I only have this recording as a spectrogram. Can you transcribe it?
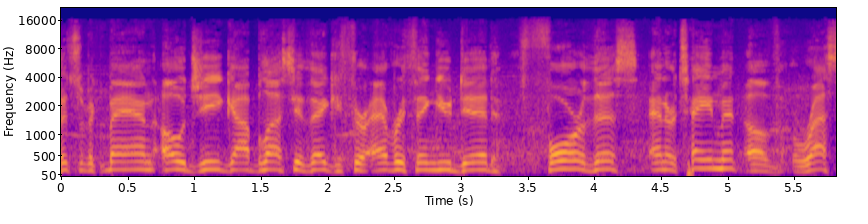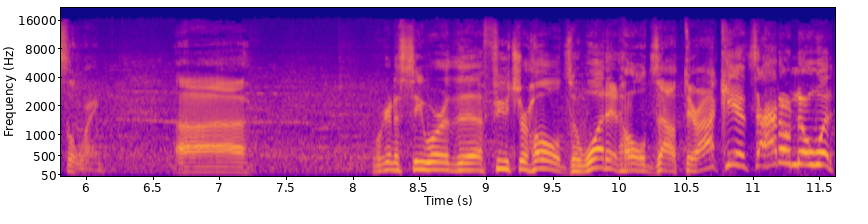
Vince McMahon, OG, God bless you. Thank you for everything you did for this entertainment of wrestling. Uh, we're gonna see where the future holds and what it holds out there. I can't. I don't know what.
